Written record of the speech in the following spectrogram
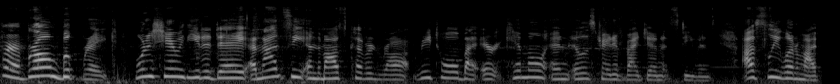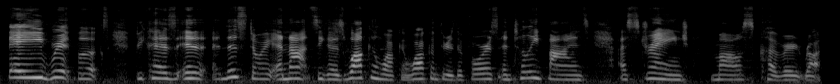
time for a Broam book break. Want to share with you today Anansi and the Moss Covered Rock, retold by Eric Kimmel and illustrated by Janet Stevens. Absolutely one of my favorite books because in, in this story, Anansi goes walking, walking, walking through the forest until he finds a strange moss covered rock.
